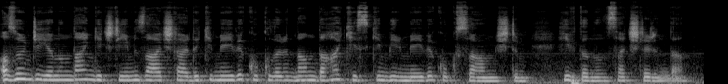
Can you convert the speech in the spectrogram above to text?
Az önce yanından geçtiğimiz ağaçlardaki meyve kokularından daha keskin bir meyve kokusu almıştım Hivda'nın saçlarından.''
